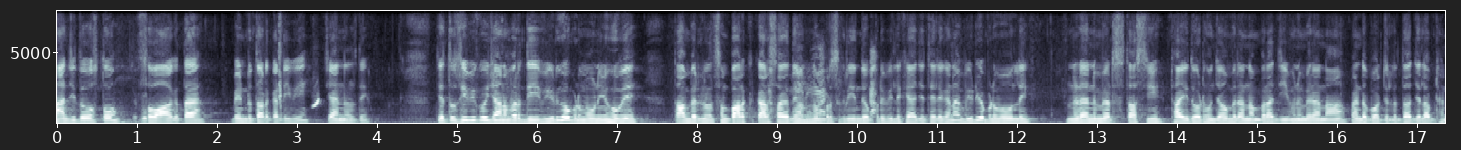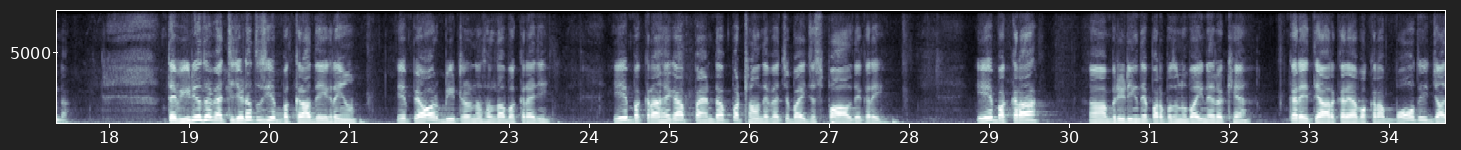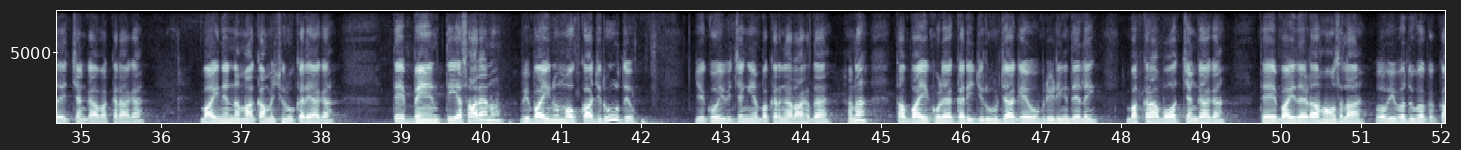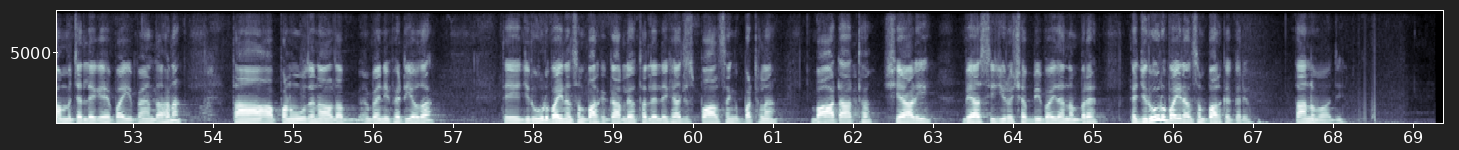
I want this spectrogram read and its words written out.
ਹਾਂਜੀ ਦੋਸਤੋ, ਸਵਾਗਤ ਹੈ ਪਿੰਡੂ ਤੜਕਾ ਟੀਵੀ ਚੈਨਲ ਤੇ। ਜੇ ਤੁਸੀਂ ਵੀ ਕੋਈ ਜਾਨਵਰ ਦੀ ਵੀਡੀਓ ਬਣਵਾਉਣੀ ਹੋਵੇ, ਤਾਂ ਮੇਰੇ ਨਾਲ ਸੰਪਰਕ ਕਰ ਸਕਦੇ ਹੋ। ਨੰਬਰ ਸਕਰੀਨ ਦੇ ਉੱਪਰ ਵੀ ਲਿਖਿਆ, ਜਿੱਥੇ ਲਿਖਿਆ ਨਾ, ਵੀਡੀਓ ਬਣਵਾਉਣ ਲਈ 9987 28258 ਮੇਰਾ ਨੰਬਰ ਹੈ, ਜੀਵਨ ਮੇਰਾ ਨਾਮ ਪਿੰਡ ਬੁਰਜ ਦਾ ਜ਼ਿਲ੍ਹਾ ਬਠਿੰਡਾ। ਤੇ ਵੀਡੀਓ ਦੇ ਵਿੱਚ ਜਿਹੜਾ ਤੁਸੀਂ ਇਹ ਬੱਕਰਾ ਦੇਖ ਰਹੇ ਹੋ, ਇਹ ਪਿਓਰ ਬੀਟਲ ਨਸਲ ਦਾ ਬੱਕਰਾ ਹੈ ਜੀ। ਇਹ ਬੱਕਰਾ ਹੈਗਾ ਪਿੰਡ ਭੱਠਲਾਂ ਦੇ ਵਿੱਚ ਬਾਈ ਜਸਪਾਲ ਦੇ ਘਰੇ। ਇਹ ਬੱਕਰਾ ਬਰੀਡਿੰਗ ਦੇ ਪਰਪਸ ਨੂੰ ਬਾਈ ਨੇ ਰੱਖਿਆ। ਘਰੇ ਤਿਆਰ ਕਰਿਆ ਬੱਕਰਾ, ਬਹੁਤ ਹੀ ਜ਼ਿਆਦਾ ਚੰਗਾ ਬੱਕਰਾ ਹੈਗਾ। ਬਾਈ ਨੇ ਨਵਾਂ ਕੰਮ ਸ਼ੁਰੂ ਕਰਿਆ ਹੈਗਾ। ਤੇ ਬੇਨਤੀ ਆ ਸਾਰਿਆਂ ਨੂੰ ਵੀ ਬਾਈ ਨੂੰ ਮੌਕਾ ਜ਼ਰੂਰ ਦਿਓ। ਜੇ ਕੋਈ ਵੀ ਚੰਗੀਆਂ ਬੱਕਰੀਆਂ ਰੱਖਦਾ ਹੈ, ਹਨਾ, ਤਾਂ ਬਾਈ ਕੋਲੇ ਇੱਕ ਵਾਰੀ ਜ਼ਰੂਰ ਜਾ ਕੇ ਉਹ ਬਰੀਡਿੰਗ ਦੇ ਲਈ। ਬੱਕਰਾ ਬਹੁਤ ਚੰਗਾ ਹੈਗਾ। ਤੇ ਬਾਈ ਦਾ ਜਿਹੜਾ ਹੌਸਲਾ, ਉਹ ਵੀ ਵਧੂਗਾ ਕੰਮ ਚੱਲੇ ਗਏ ਭਾਈ ਭੈਣ ਦਾ, ਹਨਾ। ਤਾਂ ਆਪਾਂ ਨੂੰ ਉਹਦੇ ਨਾਲ ਦਾ ਬੈਨੀਫਿਟ ਹੀ ਆ ਉਹਦਾ। ਤੇ ਜਰੂਰ ਬਾਈ ਨਾਲ ਸੰਪਰਕ ਕਰ ਲਿਓ। ਥੱਲੇ ਲਿਖਿਆ ਜਸਪਾਲ ਸਿੰਘ ਭੱਠਲਾ 62 46 82026 ਬਾਈ ਦਾ ਨੰਬਰ ਹੈ ਤੇ ਜਰੂਰ ਬਾਈ ਨਾਲ ਸੰਪਰਕ ਕਰਿਓ। ਧੰਨਵਾਦ ਜੀ।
